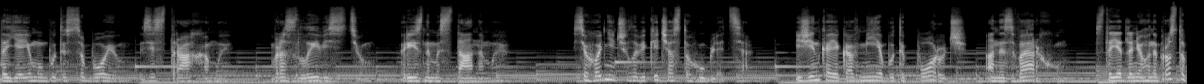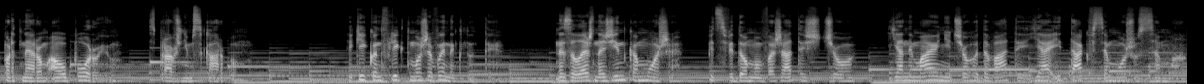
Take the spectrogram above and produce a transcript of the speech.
дає йому бути собою зі страхами, вразливістю, різними станами. Сьогодні чоловіки часто губляться, і жінка, яка вміє бути поруч, а не зверху, стає для нього не просто партнером, а опорою, справжнім скарбом. Який конфлікт може виникнути? Незалежна жінка може підсвідомо вважати, що я не маю нічого давати, я і так все можу сама.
